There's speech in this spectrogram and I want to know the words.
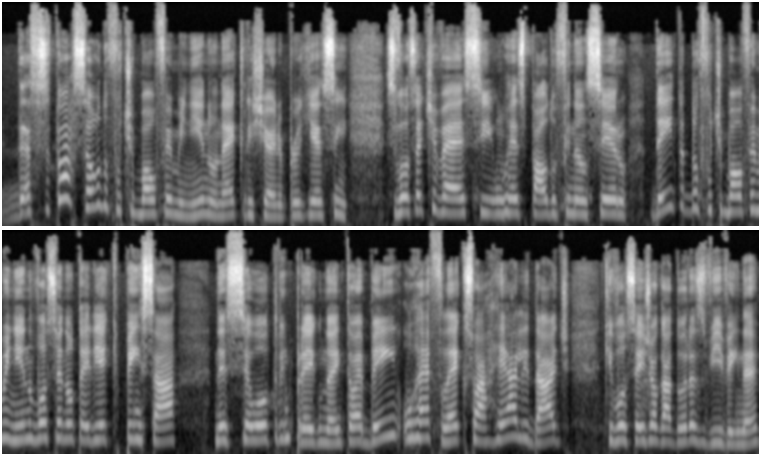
dessa situação do futebol feminino, né, Cristiane? Porque, assim, se você tivesse um respaldo financeiro dentro do futebol feminino, você não teria que pensar nesse seu outro emprego, né? Então é bem o reflexo, a realidade que vocês jogadoras vivem, né?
